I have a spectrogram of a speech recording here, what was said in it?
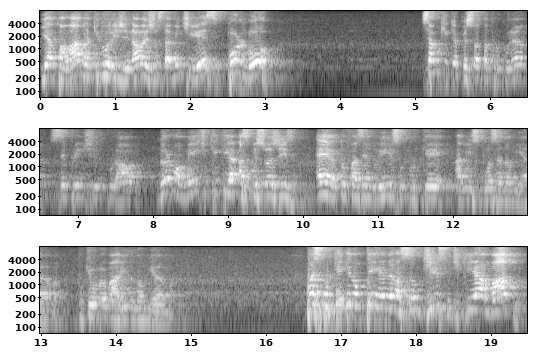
e a palavra aqui no original é justamente esse, pornô. Sabe o que, que a pessoa está procurando? Ser preenchido por algo. Normalmente, o que, que as pessoas dizem? É, eu estou fazendo isso porque a minha esposa não me ama, porque o meu marido não me ama. Mas por que, que não tem revelação disso, de que é amado?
